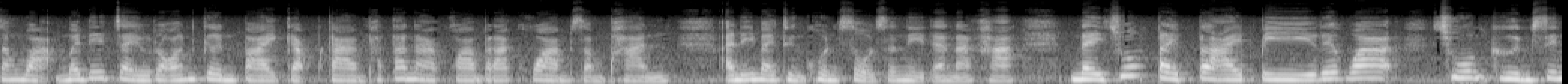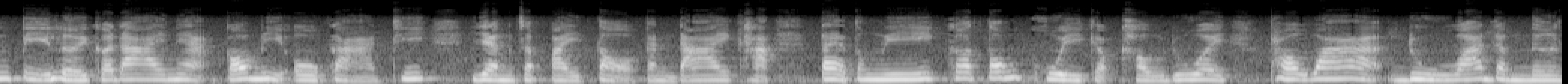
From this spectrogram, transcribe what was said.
จังหวะไม่ได้ใจร้อนเกินไปกับการพัฒนาความรักความสัมพันธ์ อันนี้หมายถึงคนโสดสนิทอะนะคะ ในช่วงปลายปลายปี เรียกว่าช่วงคืนสิ้นปีเลยก็ได้เนี่ยก็มีโอกาสที่ยังจะไปต่อกันได้ค่ะ แต่ตรงนี้ก็ต้องคุยกับเขาด้วย เพราะว่าดูว่าดำเนิน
